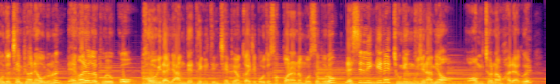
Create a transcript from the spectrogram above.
모두 챔피언에 오르는 맹활약을 보였고 거의 다 양대 태그팀 챔피언까지 모두 석권하는 모습으로 레슬링계를 종횡무진하며 엄청난 활약을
